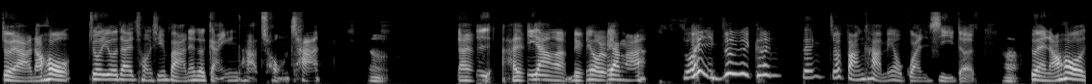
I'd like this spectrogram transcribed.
对啊，然后就又再重新把那个感应卡重插，嗯，但是还一样啊，没有亮啊，所以就是跟跟这房卡没有关系的，嗯，对，然后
